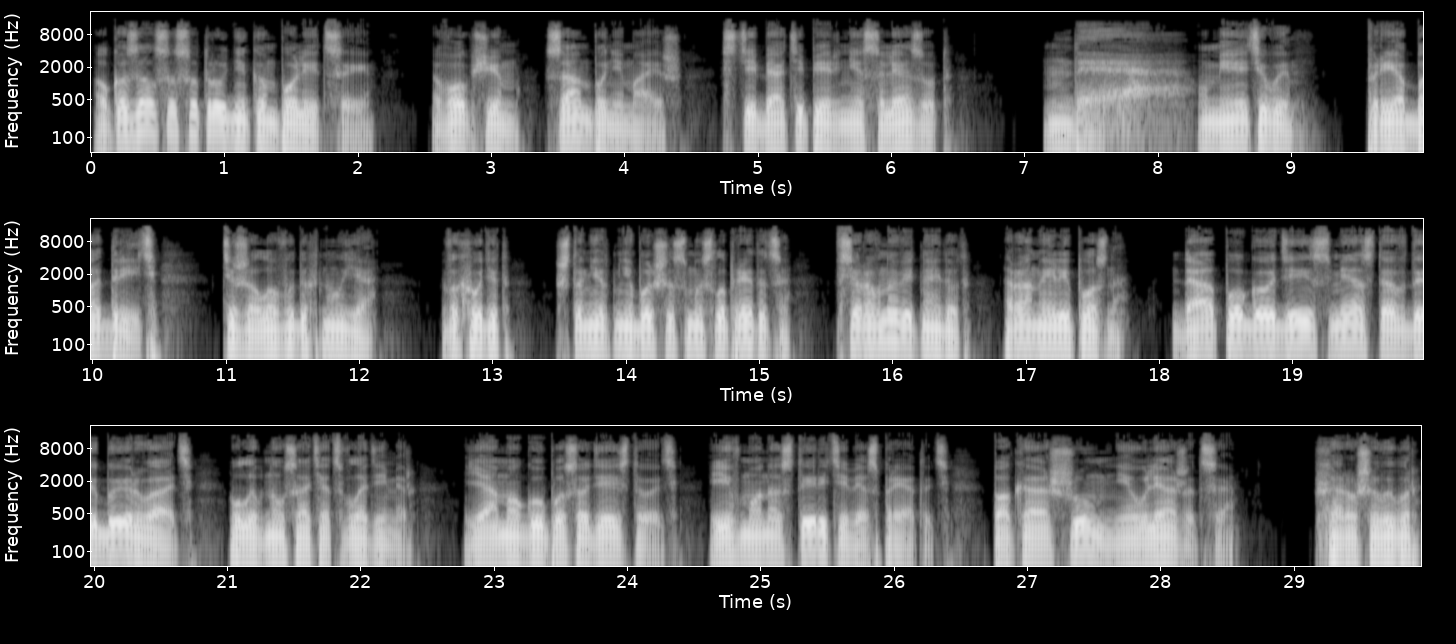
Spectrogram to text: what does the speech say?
оказался сотрудником полиции. В общем, сам понимаешь, с тебя теперь не слезут». «Да...» умеете вы приободрить», — тяжело выдохнул я. «Выходит, что нет мне больше смысла прятаться? Все равно ведь найдут, рано или поздно». «Да погоди с места в дыбы рвать», — улыбнулся отец Владимир. «Я могу посодействовать и в монастырь тебя спрятать, пока шум не уляжется». «Хороший выбор.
